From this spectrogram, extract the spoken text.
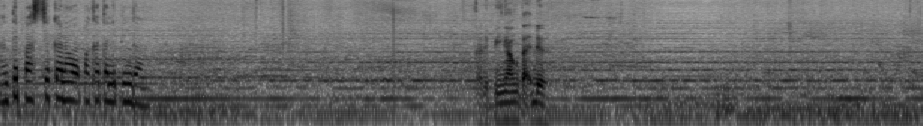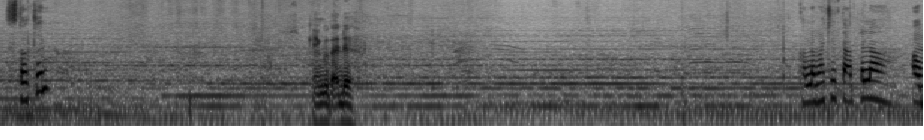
Nanti pastikan awak pakai tali pinggang. Tali pinggang aku tak ada. Stokin? Yang aku tak ada. Kalau macam tak apalah. Awak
